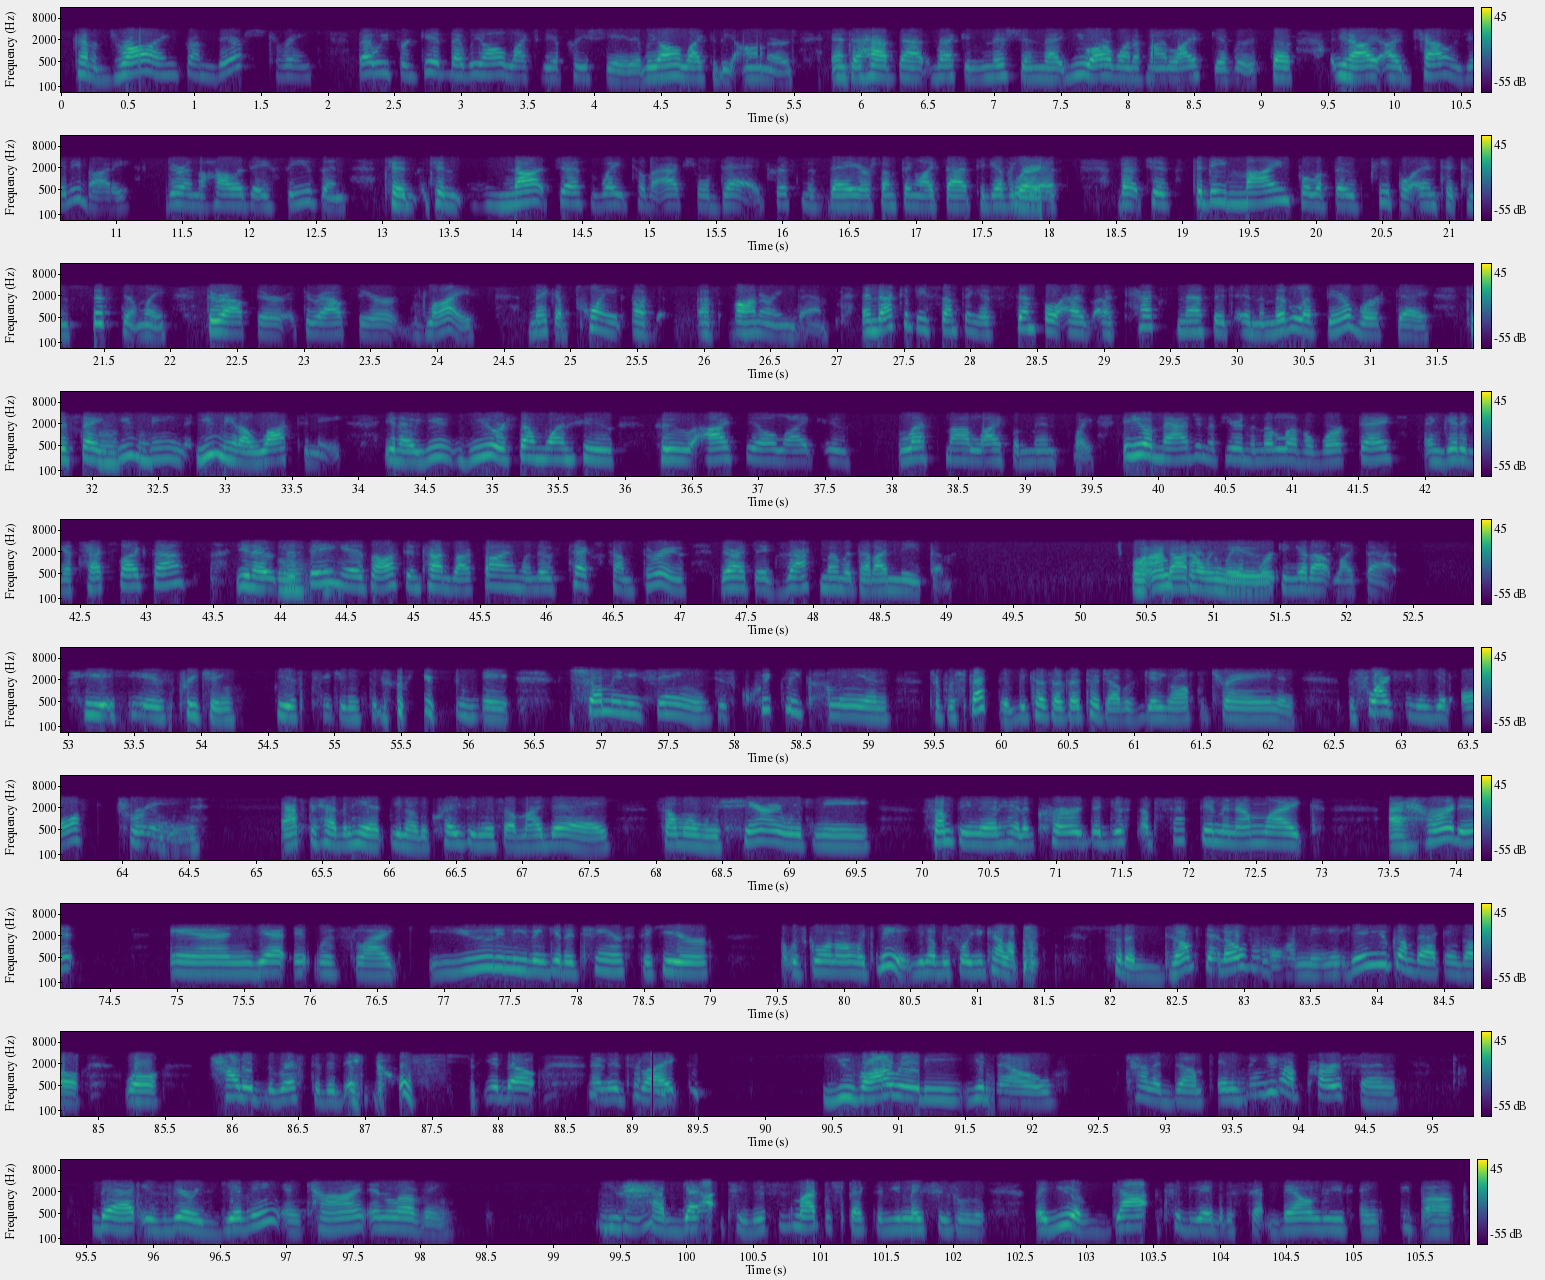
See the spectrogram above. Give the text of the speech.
kind of drawing from their strength that we forget that we all like to be appreciated. We all like to be honored and to have that recognition that you are one of my life givers. So, you know, I, I challenge anybody during the holiday season to to not just wait till the actual day, Christmas Day or something like that to give a Right. gift, but to to be mindful of those people and to consistently throughout their throughout their life make a point of of honoring them. And that could be something as simple as a text message in the middle of their workday to say you Mhm. mean you mean a lot to me. You know, you you are someone who who I feel like is blessed my life immensely. Can you imagine if you're in the middle of a workday and getting a text like that? You know, the Mhm. thing is oftentimes I find when those texts come through, they're at the exact moment that I need them. Well, I'm God has a telling way of you, working it out like that. he he is preaching. He is preaching through you to me. So many things just quickly coming in to perspective because, as I told you, I was getting off the train, and before I could even get off the train, after having had, you know, the craziness of my day, someone was sharing with me something that had occurred that just upset them. And I'm like, I heard it. And yet it was like you didn't even get a chance to hear what was going on with me, you know, before you kind of sort of dump that over on me and then you come back and go, Well, how did the rest of the day go? you know? And it's like you've already, you know, kind of dumped and when you're a person that is very giving and kind and loving, you Mhm. have got to. This is my perspective. You may see it, little, but you have got to be able to set boundaries and keep up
